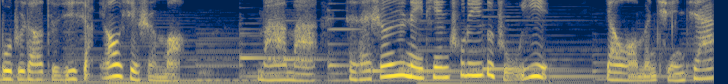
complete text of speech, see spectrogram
不知道自己想要些什么。妈妈在他生日那天出了一个主意，要我们全家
